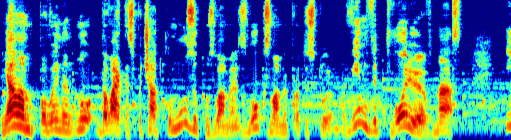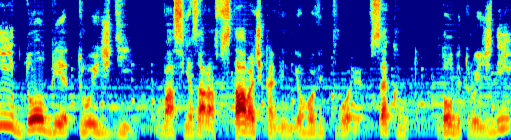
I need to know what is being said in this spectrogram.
я вам повинен. Ну, давайте спочатку музику з вами, звук з вами протестуємо. Він відтворює в нас і Dolby True HD. У вас є зараз вставочка, він його відтворює. Все круто. Dolby True HD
